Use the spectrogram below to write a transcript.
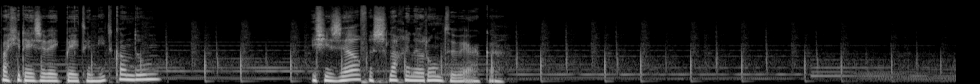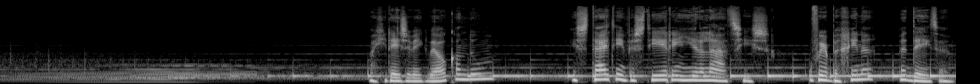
Wat je deze week beter niet kan doen, is jezelf een slag in de rond te werken. Wat je deze week wel kan doen, is tijd investeren in je relaties of weer beginnen met daten.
